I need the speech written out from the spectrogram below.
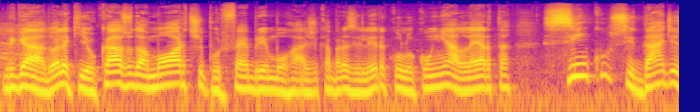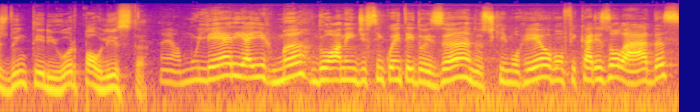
Obrigado. Olha aqui, o caso da morte por febre hemorrágica brasileira colocou em alerta cinco cidades do interior paulista. É, a mulher e a irmã do homem de 52 anos que morreu vão ficar isoladas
